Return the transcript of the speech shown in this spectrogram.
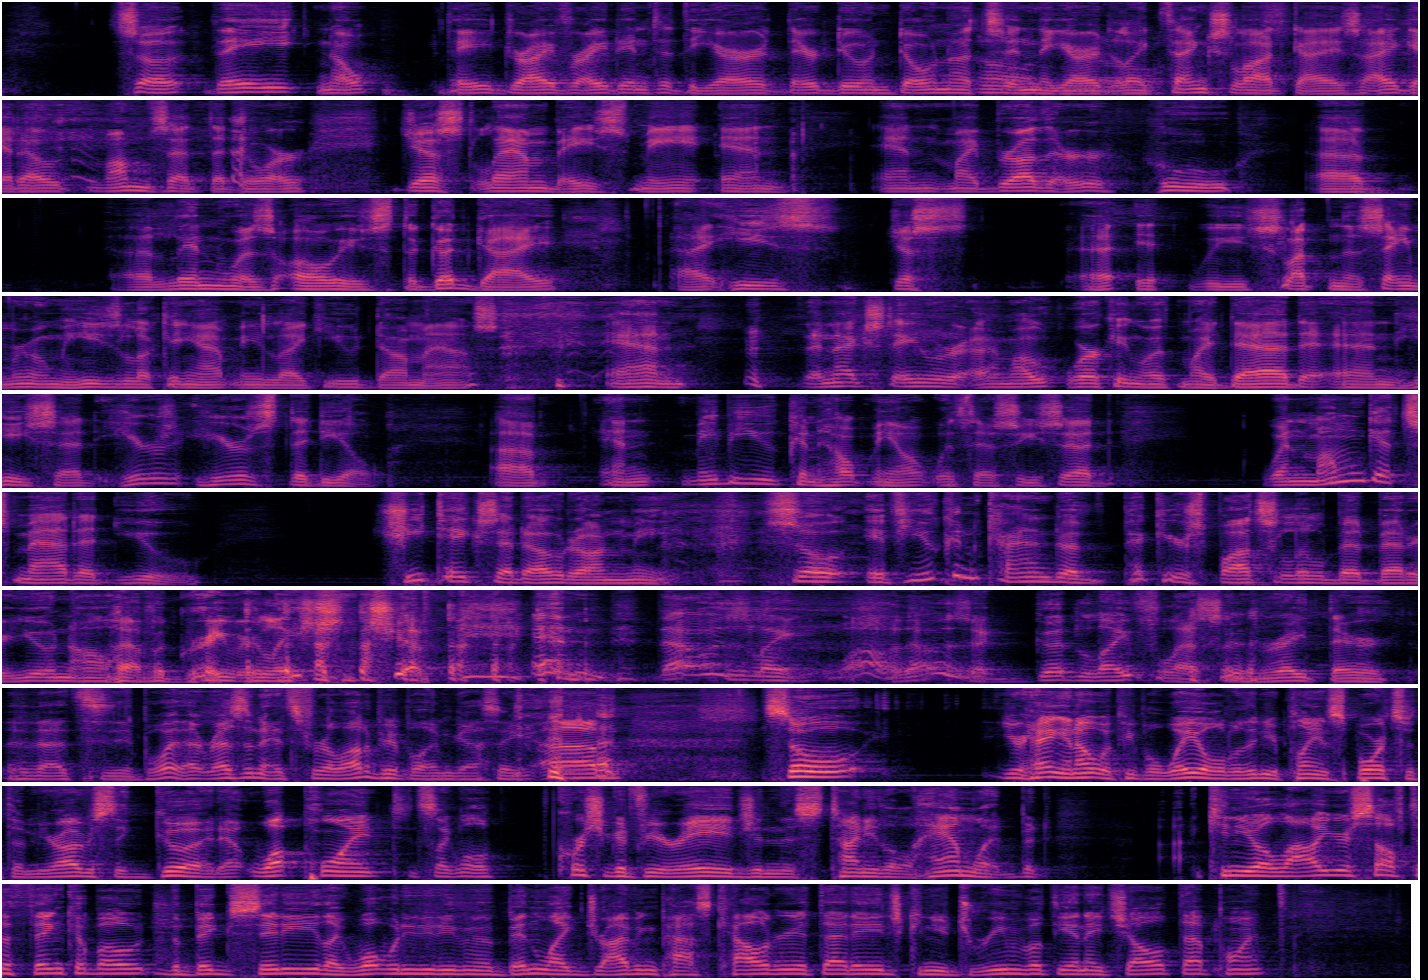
so they nope they drive right into the yard. They're doing donuts in the yard. Like thanks a lot guys. I get out. Mom's at the door. Just lambaste me and and my brother who uh, uh, Lynn was always the good guy. Uh, he's just, uh, it, we slept in the same room. He's looking at me like, you dumbass. and the next day, we're, I'm out working with my dad, and he said, here's, here's the deal. Uh, and maybe you can help me out with this. He said, when mom gets mad at you, she takes it out on me. So if you can kind of pick your spots a little bit better, you and I'll have a great relationship. and that was like, wow, that was a good life lesson right there. That's boy, that resonates for a lot of people. I'm guessing. Um, so you're hanging out with people way older than you're playing sports with them. You're obviously good. At what point it's like, well, of course you're good for your age in this tiny little hamlet, but can you allow yourself to think about the big city? Like, what would it even have been like driving past Calgary at that age? Can you dream about the NHL at that point?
